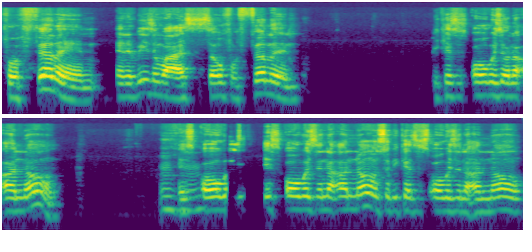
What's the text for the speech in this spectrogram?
fulfilling, and the reason why it's so fulfilling because it's always on the unknown. Mm-hmm. It's always it's always in the unknown. So because it's always in the unknown,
